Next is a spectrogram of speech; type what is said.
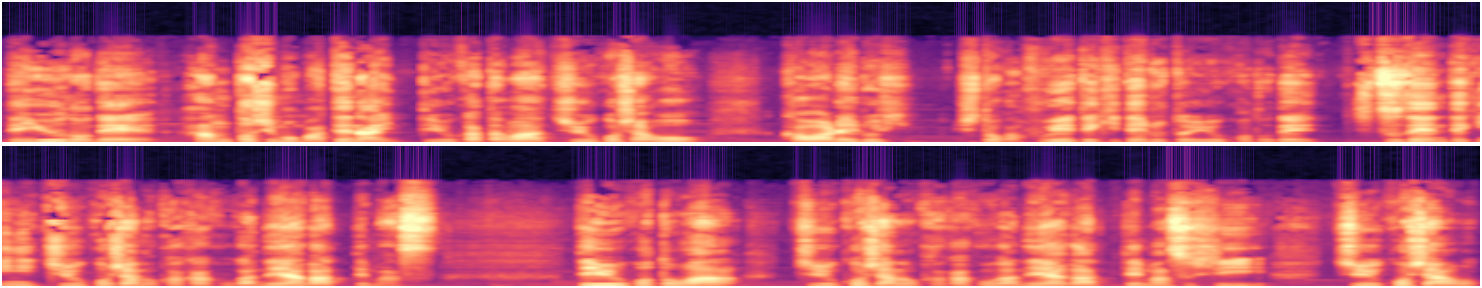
っていうので、半年も待てないっていう方は中古車を買われる人が増えてきてるということで、必然的に中古車の価格が値上がってます。っていうことは、中古車の価格が値上がってますし、中古車っ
